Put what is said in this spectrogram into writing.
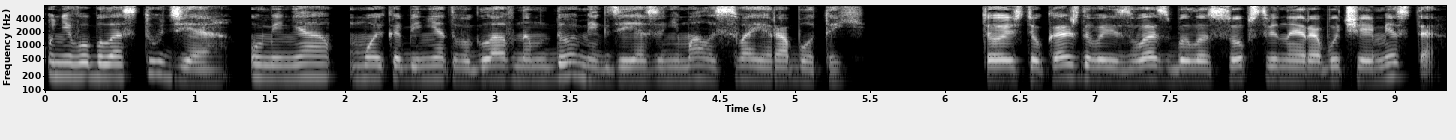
У него была студия, у меня мой кабинет в главном доме, где я занималась своей работой. То есть у каждого из вас было собственное рабочее место?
